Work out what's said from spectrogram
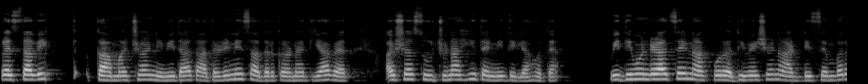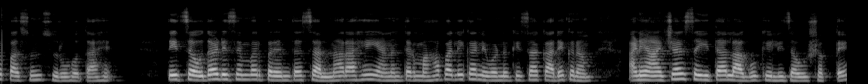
प्रस्तावित कामाच्या निविदा तातडीने सादर करण्यात याव्यात अशा सूचनाही त्यांनी दिल्या होत्या. विधिमंडळाचे नागपूर अधिवेशन आठ डिसेंबरपासून सुरू होत आहे. ते चौदा डिसेंबरपर्यंत चालणार आहे. यानंतर महापालिका निवडणुकीचा कार्यक्रम आणि आचारसंहिता लागू केली जाऊ शकते.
